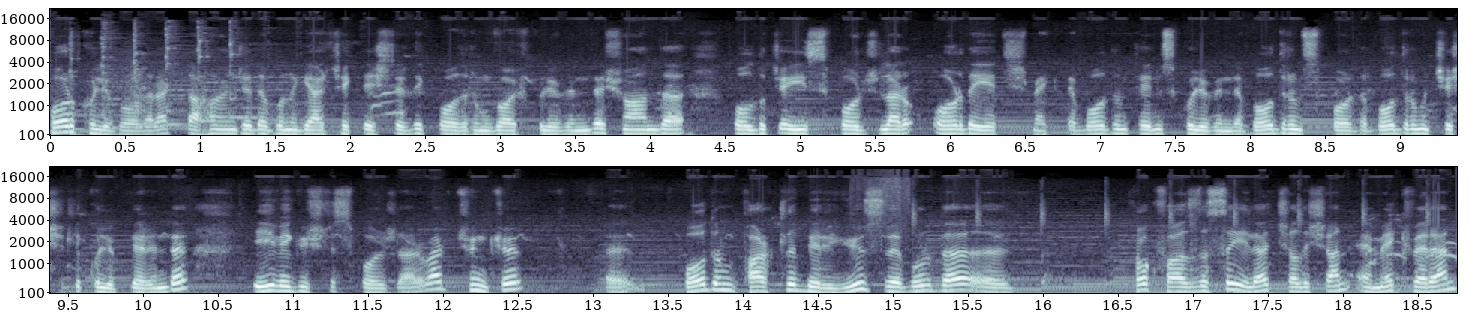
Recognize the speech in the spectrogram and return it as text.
spor kulübü olarak daha önce de bunu gerçekleştirdik Bodrum Golf Kulübü'nde. Şu anda oldukça iyi sporcular orada yetişmekte. Bodrum Tenis Kulübü'nde, Bodrum Spor'da, Bodrum'un çeşitli kulüplerinde iyi ve güçlü sporcular var. Çünkü e, Bodrum farklı bir yüz ve burada e, çok fazlasıyla çalışan, emek veren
